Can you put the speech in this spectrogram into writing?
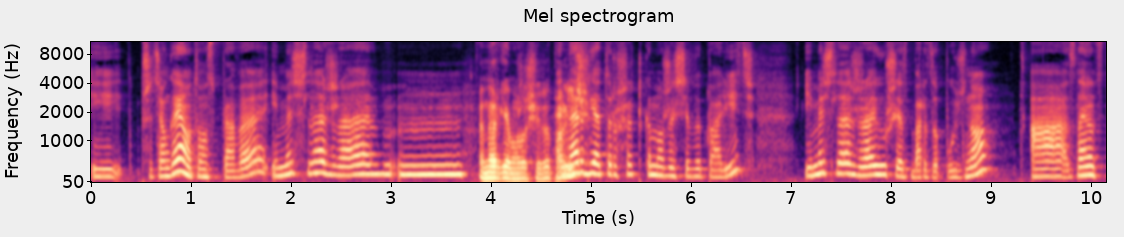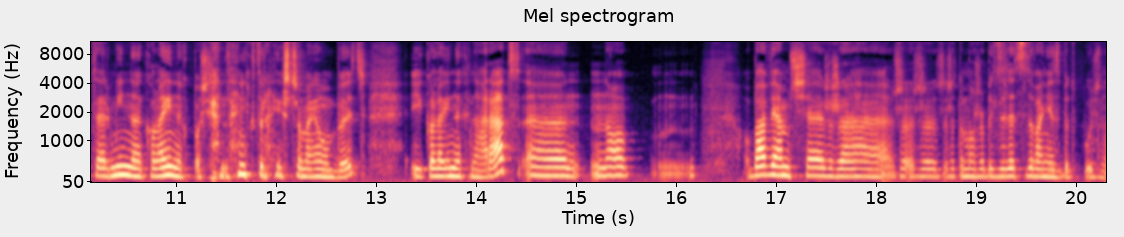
i przeciągają tą sprawę i myślę, że... Mm, energia może się wypalić? Energia troszeczkę może się wypalić i myślę, że już jest bardzo późno, a znając terminy kolejnych posiedzeń, które jeszcze mają być i kolejnych narad, yy, no... Obawiam się, że, że, że, że to może być zdecydowanie zbyt późno.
